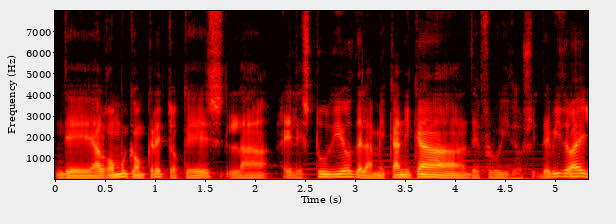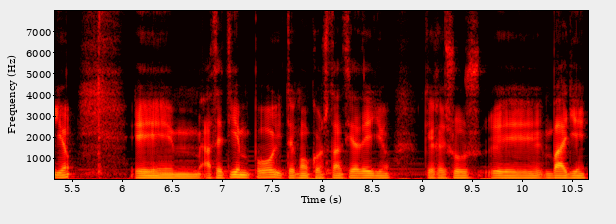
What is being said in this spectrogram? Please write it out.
de algo muy concreto, que es la, el estudio de la mecánica de fluidos. Debido a ello, em, hace tiempo, y tengo constancia de ello, que Jesús eh, Valle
